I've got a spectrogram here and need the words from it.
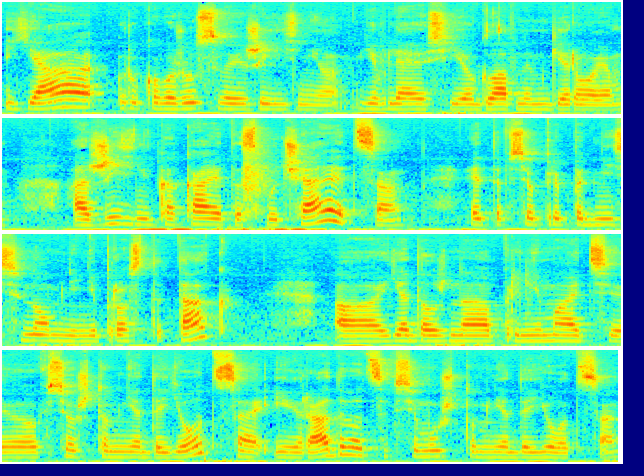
я руковожу своей жизнью, являюсь ее главным героем, а жизнь какая-то случается, это все преподнесено мне не просто так, я должна принимать э, все, что мне дается, и радоваться всему, что мне дается,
